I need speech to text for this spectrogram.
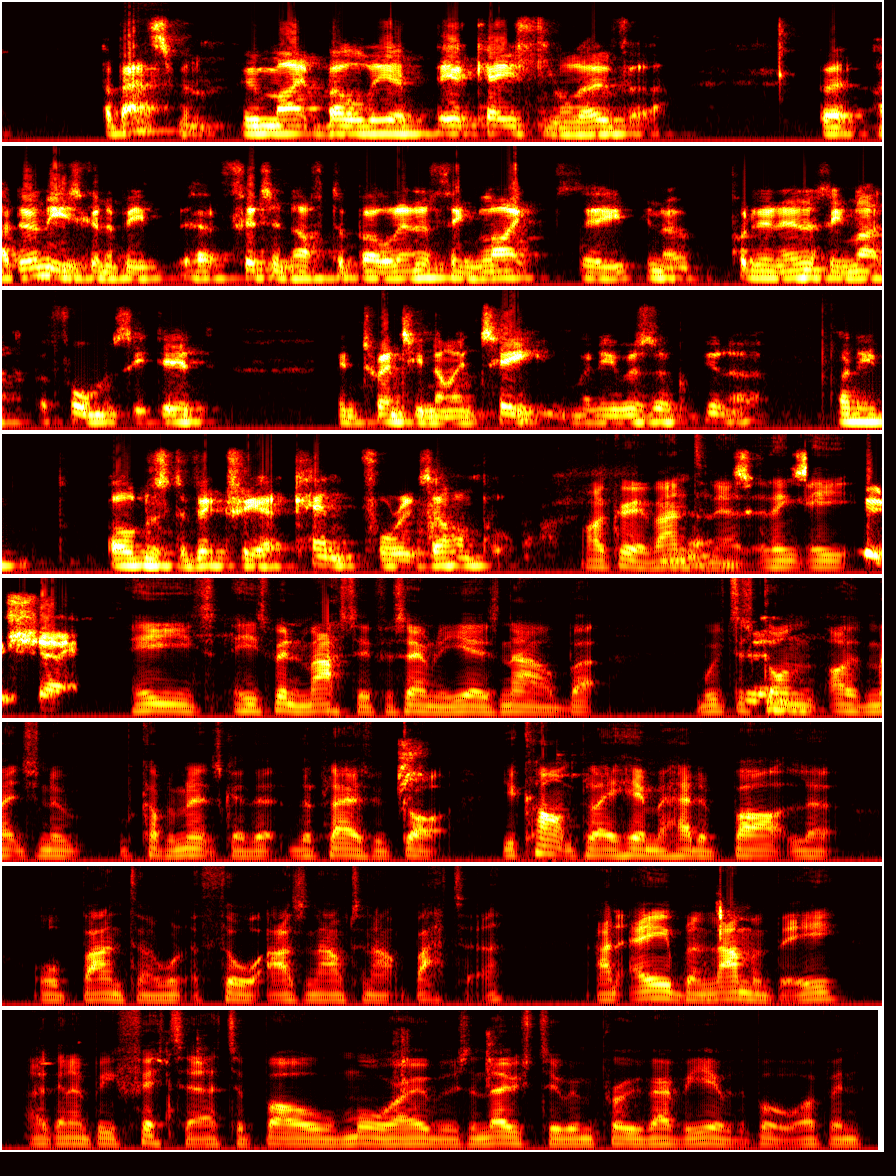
a batsman who might bowl the the occasional over. But I don't think he's going to be uh, fit enough to bowl anything like the, you know, put in anything like the performance he did in 2019 when he was a, you know, when he bowled us to victory at Kent, for example. I agree with Anthony. Yeah, I think he he's he's been massive for so many years now, but we've just Yeah. gone. I've mentioned a, a couple of minutes ago that the players we've got, you can't play him ahead of Bartlett or Banton. I wouldn't have thought as an out and out batter, and Abel and Lammonby are going to be fitter to bowl more overs, and those two improve every year with the ball. I've been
